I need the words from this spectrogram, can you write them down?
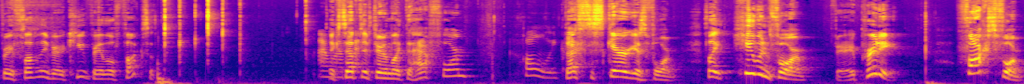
Very fluffy, very cute, very little fox. I Except if they're in like the half form, Holy crap. that's the scariest form. It's like human form, very pretty. Fox form,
